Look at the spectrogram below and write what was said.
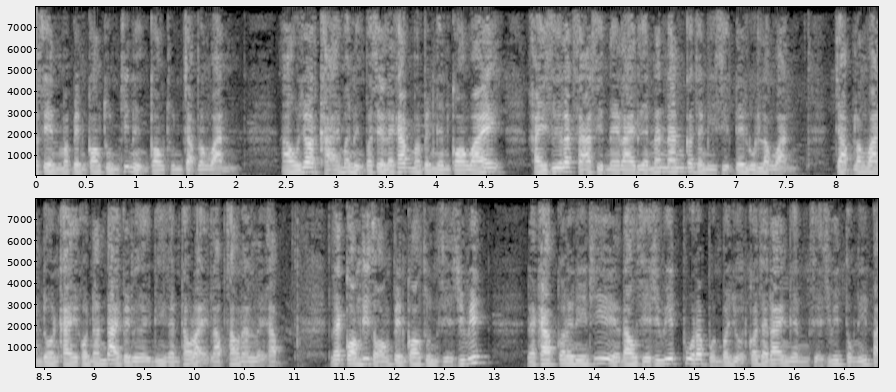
1%มาเป็นกองทุนที่ 1 กองทุนจับรางวัลเอายอดขายมา1%เลยครับมาเป็นเงินกองไว้ ใครซื้อรักษาสิทธิ์ในรายเดือนนั้นๆ ก็จะมีสิทธิ์ได้ลุ้นรางวัล จับรางวัลโดนใครคนนั้นได้ไปเลย มีเงินเท่าไหร่รับเท่านั้นเลยครับ และกองที่ 2 เป็นกองทุนเสียชีวิตนะครับ กรณีที่เราเสียชีวิตผู้รับผลประโยชน์ก็จะได้เงินเสียชีวิตตรงนี้ไป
